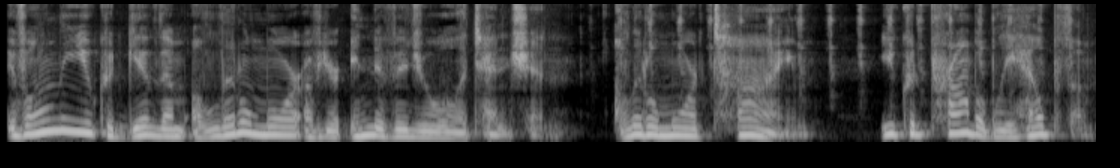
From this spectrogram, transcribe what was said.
If only you could give them a little more of your individual attention, a little more time, you could probably help them.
